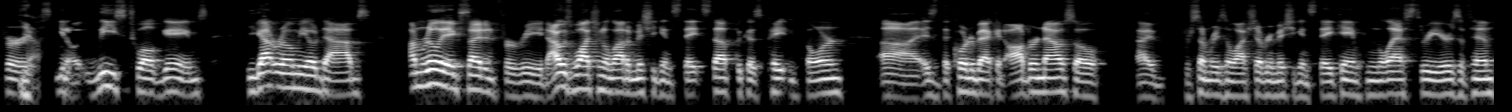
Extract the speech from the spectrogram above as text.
for Yes. you know at least twelve games? You got Romeo Doubs. I'm really excited for Reed. I was watching a lot of Michigan State stuff because Payton Thorne uh, is the quarterback at Auburn now. So I, for some reason, watched every Michigan State game from the last three years of him,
